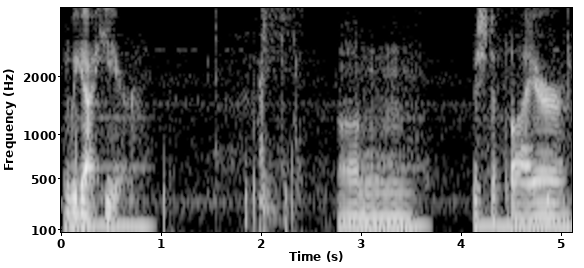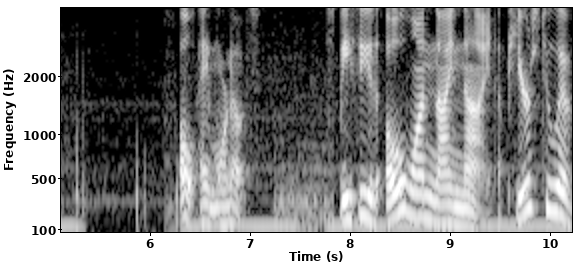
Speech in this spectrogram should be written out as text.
What do we got here? Um, push to fire. Oh, hey, more notes. Species 0199 appears to have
